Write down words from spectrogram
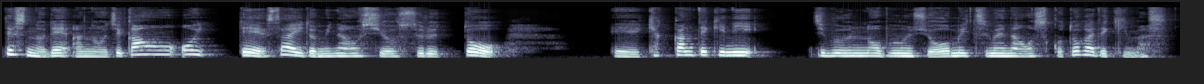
ですので、あの、時間を置いて再度見直しをすると、えー、客観的に自分の文章を見つめ直すことができます。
